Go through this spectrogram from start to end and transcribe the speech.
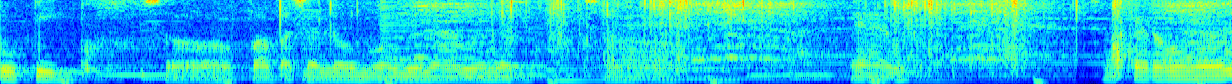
tupig. So, papasalubong din namin yun. So, ayan. So, pero ngayon,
